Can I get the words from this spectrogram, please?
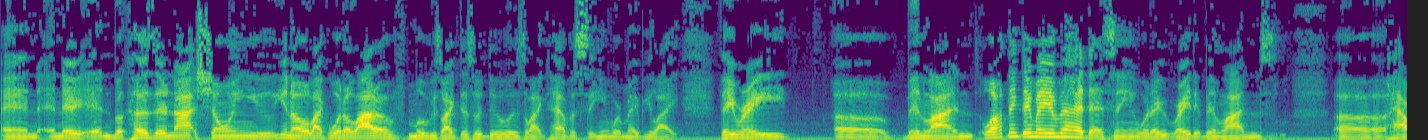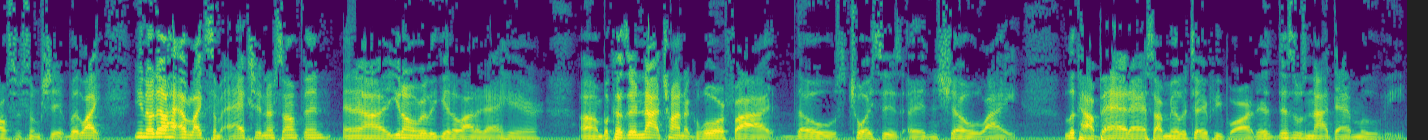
and and they and because they're not showing you you know like what a lot of movies like this would do is like have a scene where maybe like they raid uh bin laden. Well i think they may have had that scene where they raided bin laden's uh house or some shit. But like you know they'll have like some action or something. And uh you don't really get a lot of that here. Um because they're not trying to glorify those choices and show like look how badass our military people are. This, this was not that movie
